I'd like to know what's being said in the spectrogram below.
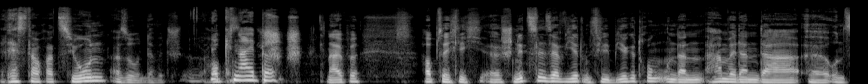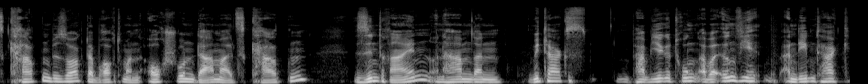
Restauration, also da wird Haupt- Kneipe. Kneipe, hauptsächlich äh, Schnitzel serviert und viel Bier getrunken. Und dann haben wir dann da äh, uns Karten besorgt. Da brauchte man auch schon damals Karten, sind rein und haben dann mittags ein paar Bier getrunken, aber irgendwie an dem Tag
